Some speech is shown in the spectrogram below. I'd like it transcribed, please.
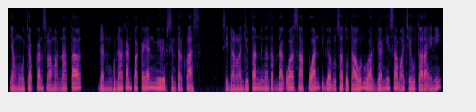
yang mengucapkan selamat Natal dan menggunakan pakaian mirip Sinterklas. Sidang lanjutan dengan terdakwa Safwan, 31 tahun, warga Nisa Aceh Utara ini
